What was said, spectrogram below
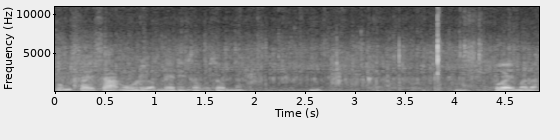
สงสัยซากงูเหลือมได้ที่ท่านผู้ชมนะ เปื่อยมาละ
